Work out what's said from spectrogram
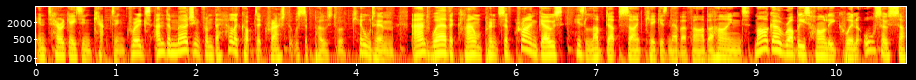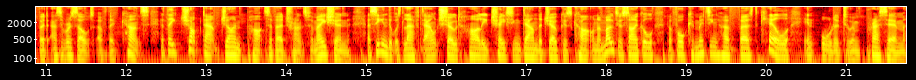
interrogating Captain Griggs, and emerging from the helicopter crash that was supposed to have killed him. And where the clown prince of crime goes, his loved up sidekick is never far behind. Margot Robbie's Harley Quinn also suffered as a result of the cuts, as they chopped out giant parts of her transformation. A scene that was left out showed Harley chasing down the Joker's car on a motorcycle before committing her first kill in order to impress him.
